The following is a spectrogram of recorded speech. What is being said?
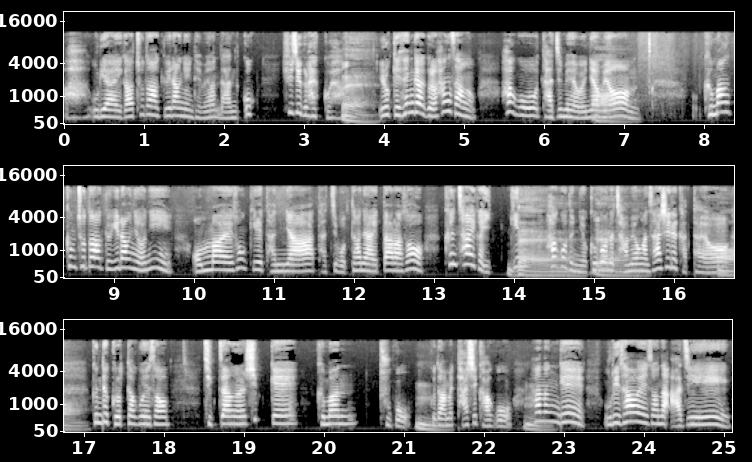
아, 우리 아이가 초등학교 1학년이 되면 난 꼭 휴직을 할 거야. 네. 이렇게 생각을 항상 하고 다짐해요. 왜냐하면 아. 그만큼 초등학교 1학년이 엄마의 손길이 닿냐 닿지 못하냐에 따라서 큰 차이가 있긴 네. 하거든요. 그거는 예. 자명한 사실 같아요. 어. 근데 그렇다고 해서 직장을 쉽게 그만 두고 음. 그다음에 다시 가고 하는 게 우리 사회에서는 아직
